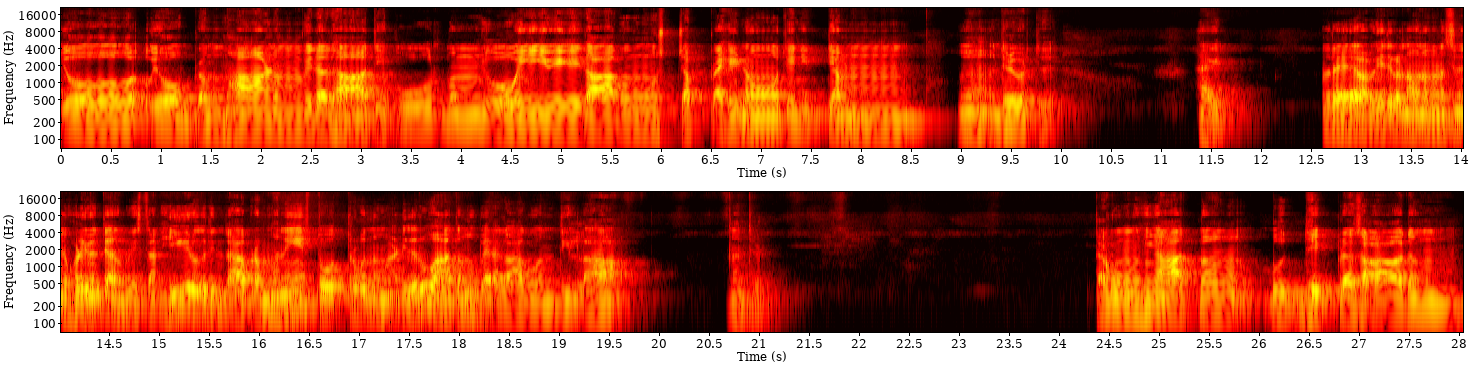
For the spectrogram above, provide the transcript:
ಯೋ ಯೋ ಬ್ರಹ್ಮಾಣಂ ವಿದಧಾತಿ ಪೂರ್ವಂ, ಯೋ ವೈ ವೇದಾಗುಂಶ್ಚ ಪ್ರಹಿಣೋತಿ ನಿತ್ಯಂ. ಅಂಥೇಳಿ ಬರ್ತದೆ. ಹಾಗೆ. ಅಂದರೆ ಆ ವೇದಗಳನ್ನು ಅವನ ಮನಸ್ಸಿನಲ್ಲಿ ಹೊಳೆಯುವಂತೆ ಅನುಗ್ರಹಿಸ್ತಾನೆ. ಹೀಗಿರುವುದರಿಂದ ಬ್ರಹ್ಮನೇ ಸ್ತೋತ್ರವನ್ನು ಮಾಡಿದರೂ ಆತನು ಬೆರಗಾಗುವಂತಿಲ್ಲ ಅಂಥೇಳಿ. ತಗೂಹಿ ಆತ್ಮ ಬುದ್ಧಿ ಪ್ರಸಾದಂ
